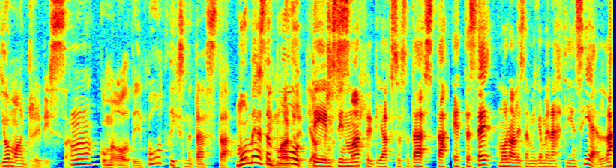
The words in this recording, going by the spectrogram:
jo Madridissa, mm. kun me oltiin. Puhuttiinko me tästä? Mun mielestä siinä puhuttiin siinä Madrid-jaksossa tästä, että se Mona Lisa, mikä me nähtiin siellä,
